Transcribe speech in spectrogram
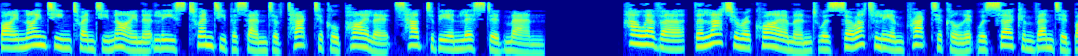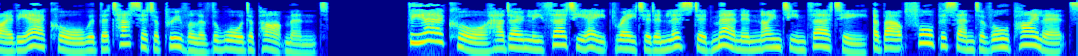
by 1929 at least 20% of tactical pilots had to be enlisted men. However, the latter requirement was so utterly impractical it was circumvented by the Air Corps with the tacit approval of the War Department. The Air Corps had only 38 rated enlisted men in 1930 about 4% of all pilots,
